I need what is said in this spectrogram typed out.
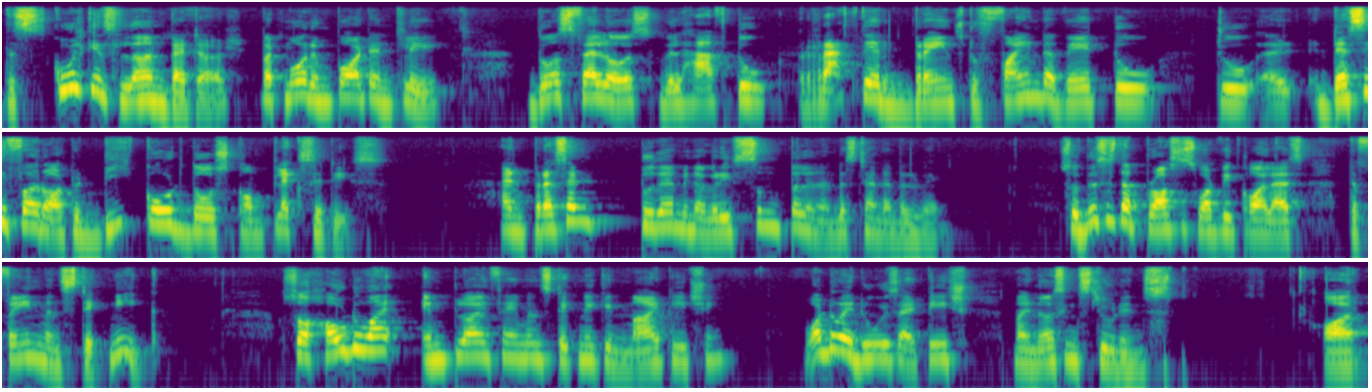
the school kids learn better, but more importantly, those fellows will have to rack their brains to find a way to, to uh, decipher or to decode those complexities and present to them in a very simple and understandable way. So this is the process what we call as the Feynman's technique. So how do I employ Feynman's technique in my teaching? What do I do is I teach my nursing students or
